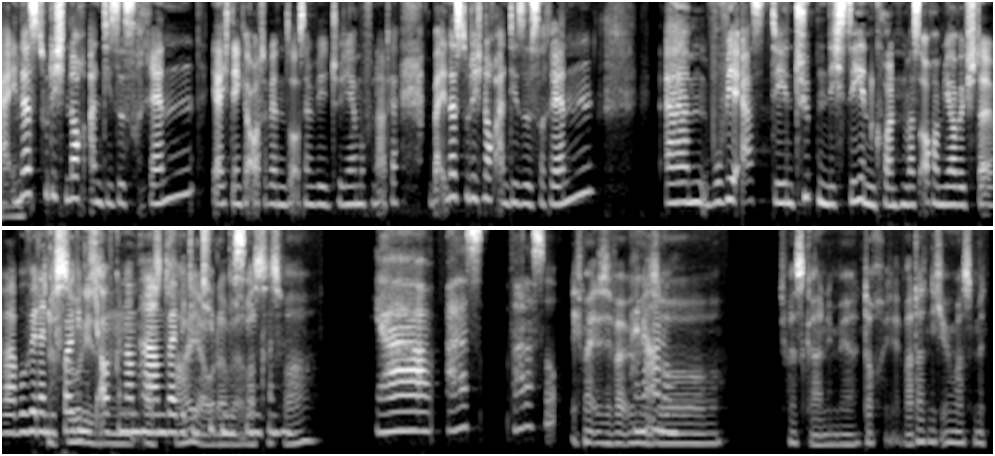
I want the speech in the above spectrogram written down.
Erinnerst du dich noch an dieses Rennen? Ja, ich denke da werden so aussehen wie Giuliano von Art her. Aber erinnerst du dich noch an dieses Rennen, ähm, wo wir erst den Typen nicht sehen konnten, was auch am Jorvik-Stall war, wo wir dann die Ach so, Folge nicht diesen aufgenommen haben, weil wir den Australier Typen nicht sehen konnten? war? Ja, war das, war das so? Ich meine, es war irgendwie so. Ich weiß gar nicht mehr. Doch, war das nicht irgendwas mit.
